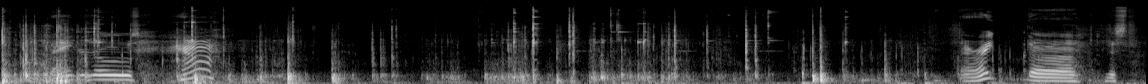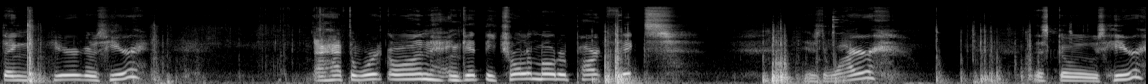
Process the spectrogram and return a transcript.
The anchor goes, huh? All right, uh, this thing here goes here. I have to work on and get the trolling motor part fixed. Here's the wire. This goes here.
